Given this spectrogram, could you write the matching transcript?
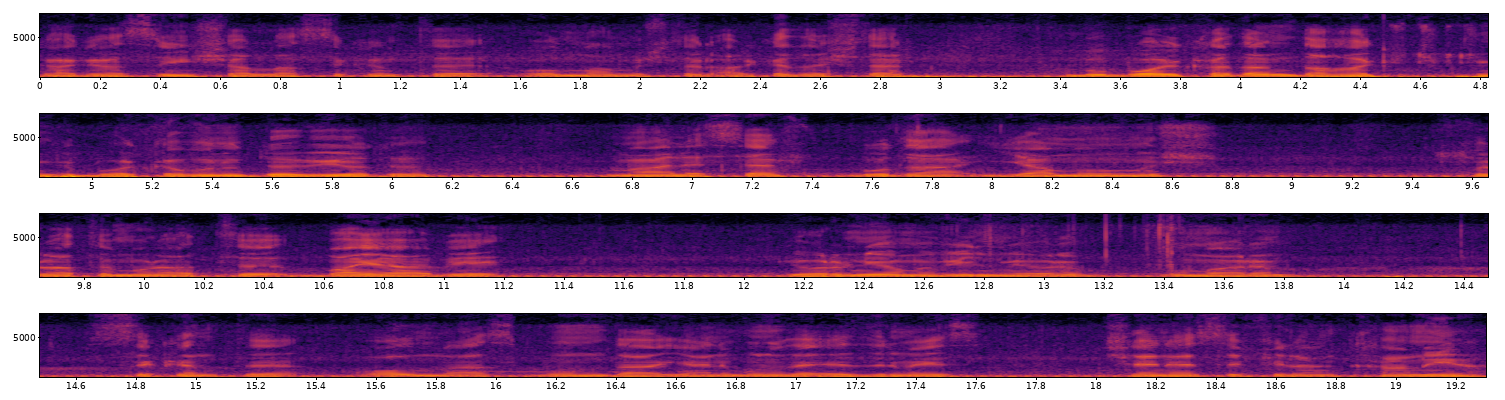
Gagası inşallah sıkıntı olmamıştır. Arkadaşlar bu boykadan daha küçük çünkü boyka bunu dövüyordu. Maalesef bu da yamulmuş. Suratı muratı bayağı bir görünüyor mu bilmiyorum. Umarım sıkıntı olmaz. Bunda yani bunu da ezdirmeyiz. Çenesi filan kanıyor.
